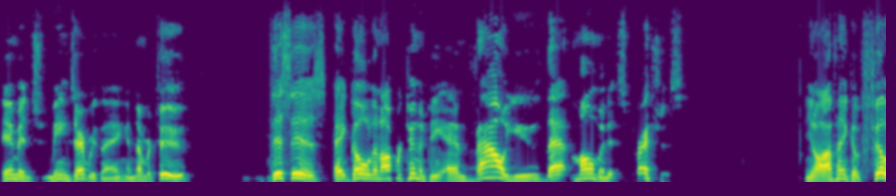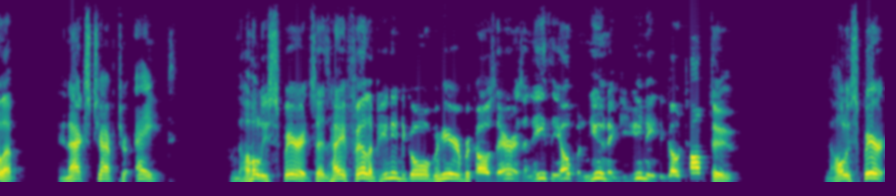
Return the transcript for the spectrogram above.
image means everything. And number two, this is a golden opportunity and value that moment. It's precious. You know, I think of Philip in Acts chapter 8. When the Holy Spirit says, Hey, Philip, you need to go over here because there is an Ethiopian eunuch you need to go talk to. The Holy Spirit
